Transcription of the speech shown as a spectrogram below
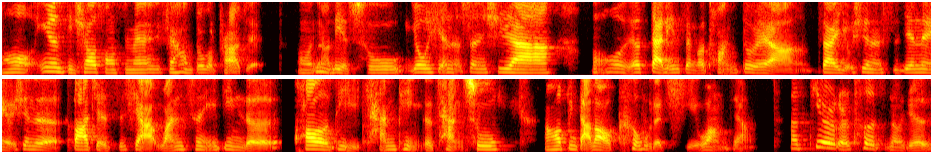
然后因为你需要同时 manage 非常多个 project，然后你要列出优先的顺序啊，然后要带领整个团队啊，在有限的时间内、有限的 budget 之下，完成一定的 quality 产品的产出，然后并达到客户的期望。这样，那第二个特质呢，我觉得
